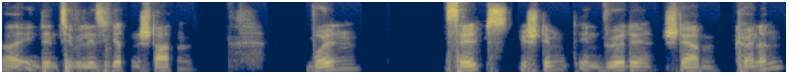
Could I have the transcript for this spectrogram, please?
äh, in den zivilisierten Staaten, wollen selbstbestimmt in Würde sterben können.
